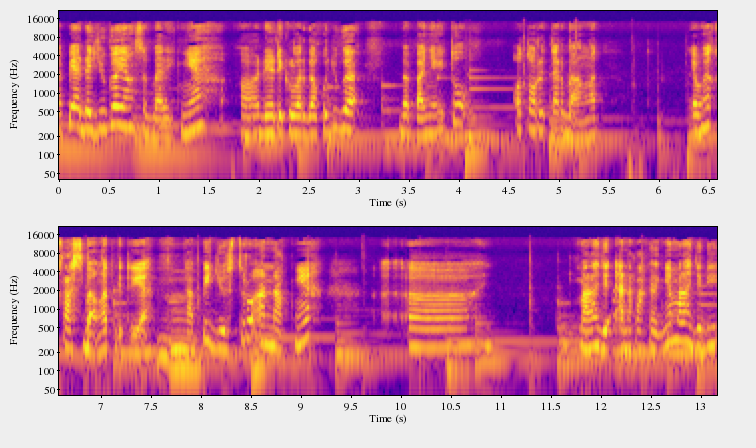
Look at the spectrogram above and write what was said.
Tapi ada juga yang sebaliknya eh, dari keluarga aku juga bapaknya itu otoriter banget ya maksudnya keras banget gitu ya Hmm. tapi justru anaknya eh malah anak laki-lakinya malah jadi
